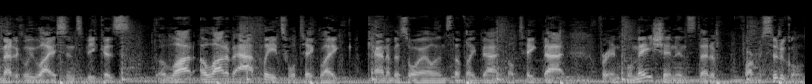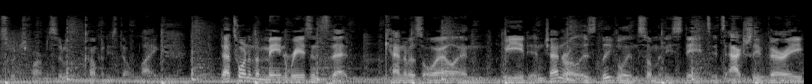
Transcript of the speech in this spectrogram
medically licensed. Because a lot, a lot of athletes will take like cannabis oil and stuff like that. They'll take that for inflammation instead of pharmaceuticals, which pharmaceutical companies don't like. That's one of the main reasons that cannabis oil and weed in general is legal in so many states. It's actually very,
